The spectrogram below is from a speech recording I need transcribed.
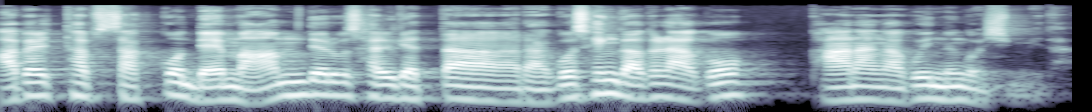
바벨탑 쌓고 내 마음대로 살겠다라고 생각을 하고 반항하고 있는 것입니다.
